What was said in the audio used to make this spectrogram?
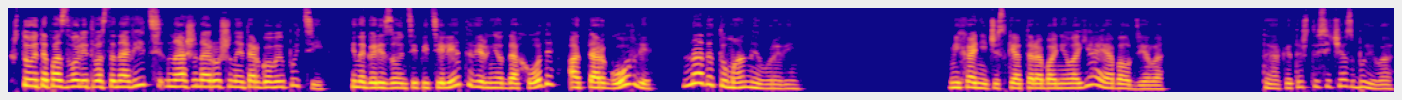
Что это позволит восстановить наши нарушенные торговые пути и на горизонте пяти лет вернет доходы от торговли на дотуманный уровень?» Механически оторобанила я и обалдела. «Так, это что сейчас было?»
